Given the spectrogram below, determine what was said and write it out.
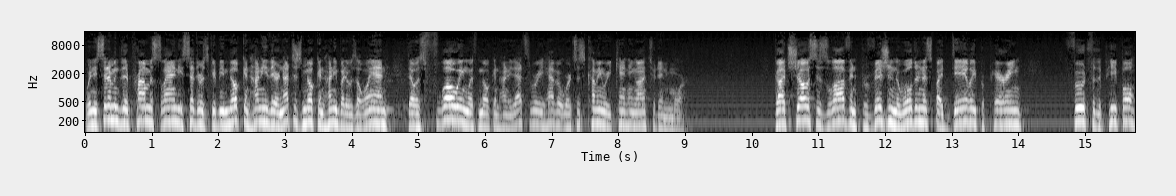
When he sent them into the promised land, he said there was going to be milk and honey there. Not just milk and honey, but it was a land that was flowing with milk and honey. That's where you have it, where it's just coming where you can't hang on to it anymore. God shows his love and provision in the wilderness by daily preparing food for the people.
